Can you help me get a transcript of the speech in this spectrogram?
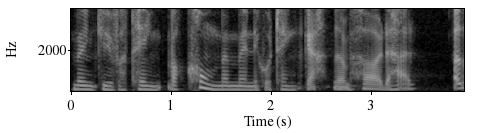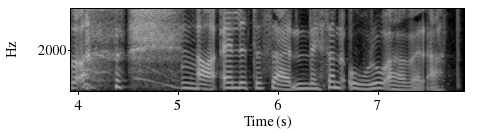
men gud vad, tänk, vad kommer människor tänka när de hör det här? Alltså, mm. ja, en lite så här, nästan oro över att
